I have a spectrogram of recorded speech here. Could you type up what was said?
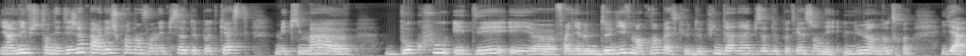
Il y a un livre, je t'en ai déjà parlé, je crois, dans un épisode de podcast, mais qui m'a euh, beaucoup aidé et euh, enfin il y a même deux livres maintenant parce que depuis le dernier épisode de podcast j'en ai lu un autre. Il y a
